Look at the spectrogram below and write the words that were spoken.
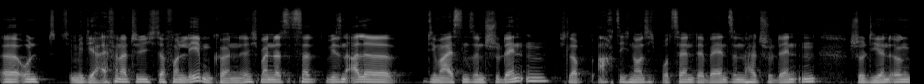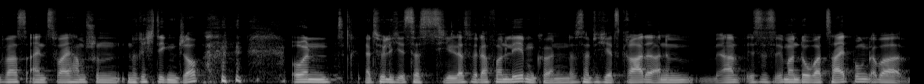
äh, und im Idealfall natürlich davon leben können. ne? Ich meine, das ist halt, wir sind alle, die meisten sind Studenten. Ich glaube, 80, 90 Prozent der Band sind halt Studenten, studieren irgendwas. Ein, zwei haben schon einen richtigen Job. Und natürlich ist das Ziel, dass wir davon leben können. Das ist natürlich jetzt gerade an einem, ja, ist es immer ein doofer Zeitpunkt, aber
